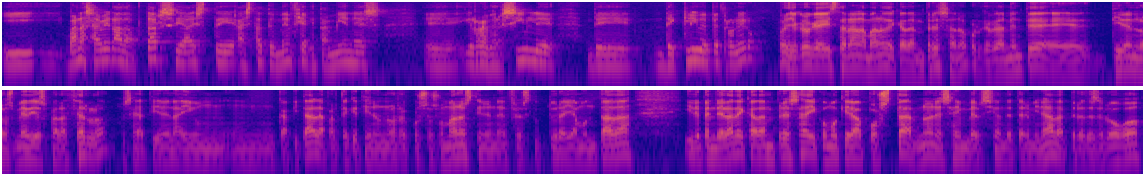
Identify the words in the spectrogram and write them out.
y, van a saber adaptarse a, este, a esta tendencia que también es irreversible de declive petrolero? Bueno, yo creo que ahí estará en la mano de cada empresa, ¿no? Porque realmente eh, tienen los medios para hacerlo, o sea, tienen ahí un, capital, aparte que tienen unos recursos humanos, tienen una infraestructura ya montada y dependerá de cada empresa y cómo quiera apostar, ¿no? En esa inversión determinada, pero desde luego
